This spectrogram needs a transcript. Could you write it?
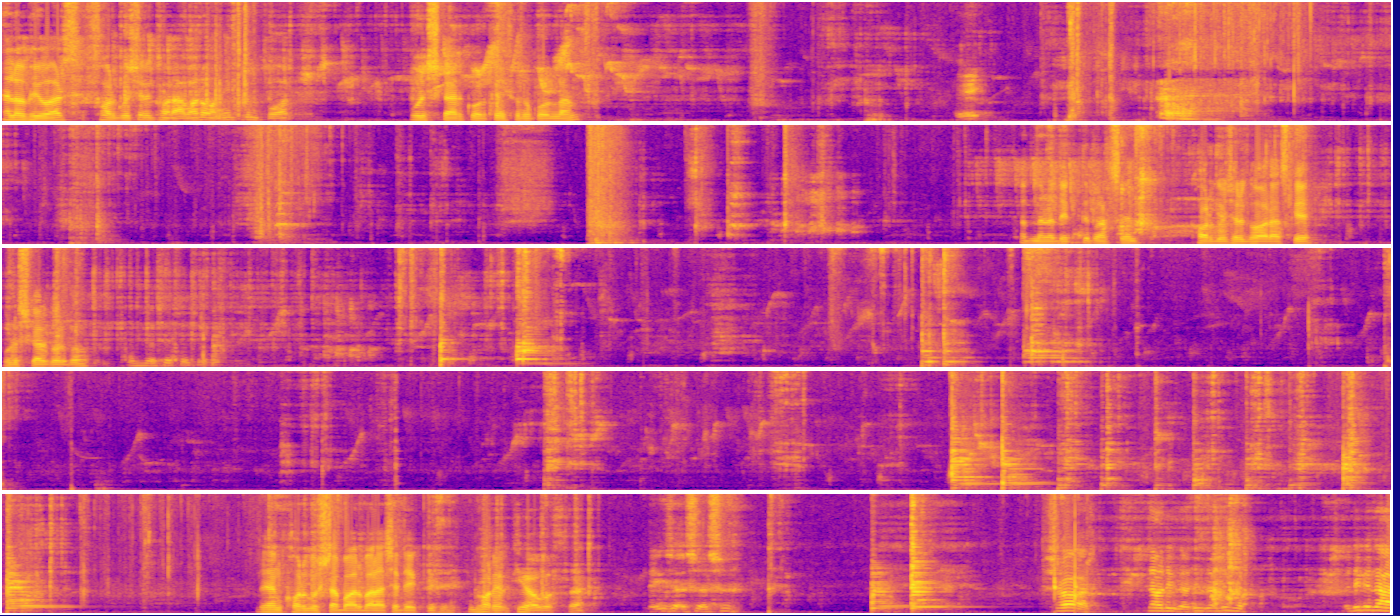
Hello viewers খরগোশের ঘর আবারও অনেকদিন পর পরিষ্কার করতে শুরু করলাম। আপনারা দেখতে পাচ্ছেন, খরগোশের ঘর আজকে পরিষ্কার করব। Yo sé, sí, sí. Thank you. দেখেন খরগোশটা বারবার আসে দেখতেছে। ঘরের কি অবস্থা? সর, যাও। সর। যাও দিক যা দিক যাও এদিকে যা।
